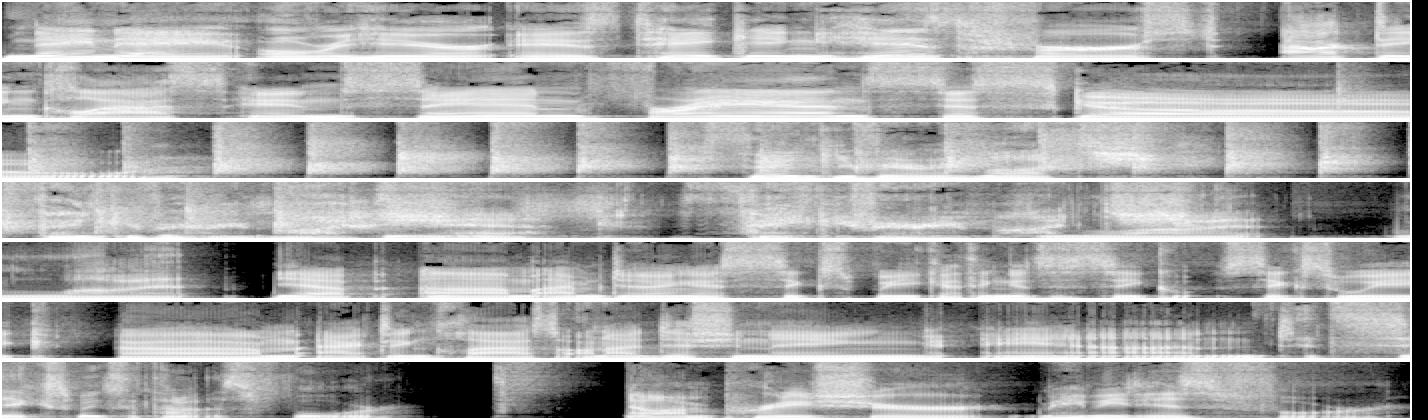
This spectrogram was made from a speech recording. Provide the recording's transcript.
Nene over here is taking his first acting class in San Francisco. Thank you very much. Thank you very much. Yeah, Thank you very much. love it, love it. Yep. Um, I'm doing a six week, I think it's a six, six week um, acting class on auditioning. And It's six weeks. I thought it was four. no, I'm pretty sure maybe it is four.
